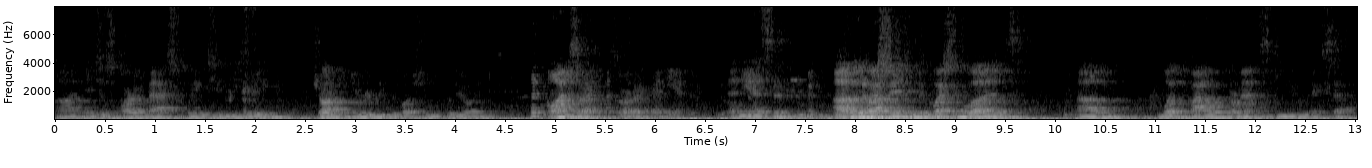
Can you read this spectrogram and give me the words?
Uh, it just artifacts way too easily. John, can you repeat the question for the audience? Oh, I'm sorry. Sorry. And yes, sir. Uh, the question, the question was, um, what file formats do you accept?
